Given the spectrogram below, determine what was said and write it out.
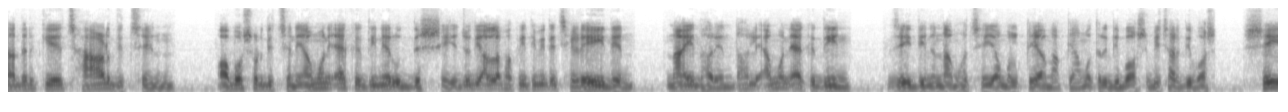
তাদেরকে ছাড় দিচ্ছেন, অবসর দিচ্ছেন এমন এক দিনের উদ্দেশ্যে। যদি আল্লাহ পাক পৃথিবীতে ছেড়েই দেন, নাই ধরেন, তাহলে এমন এক দিন যেই দিনের নাম হচ্ছে ইয়ামুল কেয়ামা, কেয়ামতের দিবস, বিচার দিবস, সেই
